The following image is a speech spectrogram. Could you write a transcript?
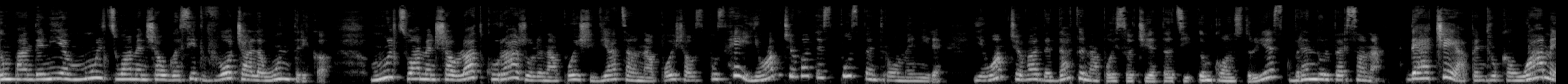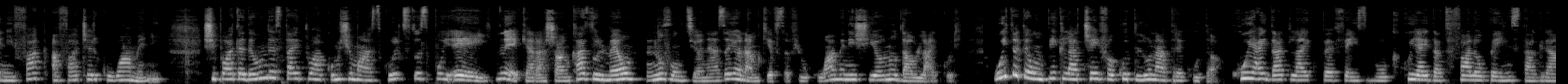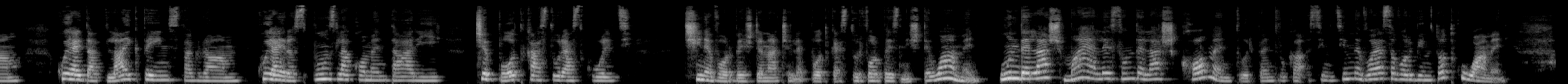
În pandemie, mulți oameni și-au găsit vocea lăuntrică, mulți oameni și-au luat curajul înapoi și viața înapoi și au spus, hei, eu am ceva de spus pentru omenire, eu am ceva de dat înapoi societății, îmi construiesc brandul personal. De aceea, pentru că oamenii fac afaceri cu oamenii. Și poate de unde stai tu acum și mă asculți, tu spui, ei, nu e chiar așa, în cazul meu nu funcționează, eu n-am chef să fiu cu oamenii și eu nu dau like-uri. Uită-te un pic la ce ai făcut luna trecută. Cui ai dat like pe Facebook, cui ai dat follow pe Instagram, cui ai dat like pe Instagram, cui ai răspuns la comentarii, ce podcasturi asculți, Cine vorbește în acele podcasturi? Vorbesc niște oameni. Unde lași, mai ales unde lași comenturi, pentru că simțim nevoia să vorbim tot cu oameni.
